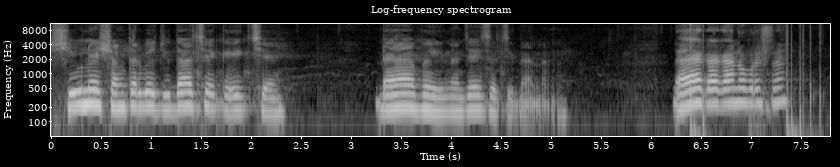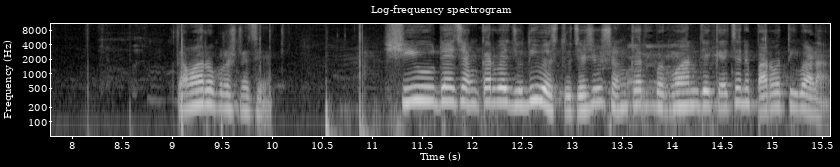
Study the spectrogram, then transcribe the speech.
શિવને શંકર બે જુદા છે કે એક છે? દયાભાઈ ના જય સચિદાનંદ. ડાયા કાકાનો પ્રશ્ન? તમારો પ્રશ્ન છે. શિવ ને શંકર બે જુદી વસ્તુ છે. શું શંકર ભગવાન જે કહે છે ને પાર્વતીવાળા?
